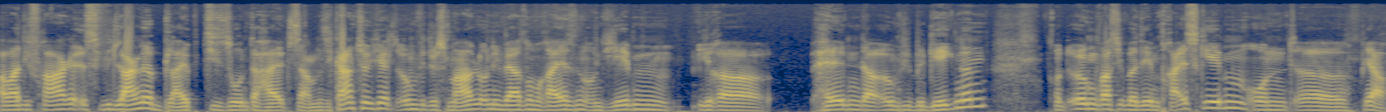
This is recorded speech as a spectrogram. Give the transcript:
aber die Frage ist, wie lange bleibt sie so unterhaltsam? Sie kann natürlich jetzt irgendwie durchs Marvel-Universum reisen und jedem ihrer Helden da irgendwie begegnen und irgendwas über den Preis geben und äh, ja,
